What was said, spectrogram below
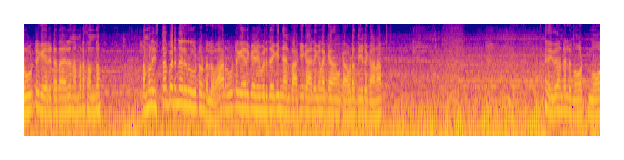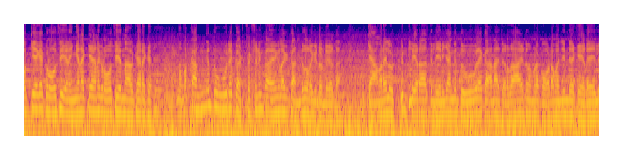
റൂട്ട് കയറിയിട്ട് അതായത് നമ്മുടെ സ്വന്തം നമ്മൾ ഇഷ്ടപ്പെടുന്ന ഒരു റൂട്ട് ഉണ്ടല്ലോ. ആ റൂട്ട് കയറി കഴിയുമ്പോഴത്തേക്കും ഞാൻ ബാക്കി കാര്യങ്ങളൊക്കെ നമുക്ക് അവിടെ എത്തിയിട്ട് കാണാം. ഇത് കണ്ടല്ലോ നോക്കിയൊക്കെ ക്രോസ് ചെയ്യണം. ഇങ്ങനെയൊക്കെയാണ് ക്രോസ് ചെയ്യുന്ന ആൾക്കാരൊക്കെ. നമുക്ക് അങ്ങ് ദൂരെ കൺസ്ട്രക്ഷനും കാര്യങ്ങളൊക്കെ കണ്ടു തുടങ്ങിയിട്ടുണ്ട് കേട്ടോ. ക്യാമറയിൽ ഒട്ടും ക്ലിയർ ആകത്തില്ല. എനിക്ക് അങ്ങ് ദൂരെ കാണാം. ചെറുതായിട്ട് നമ്മുടെ കോടമഞ്ഞിന്റെ ഒക്കെ ഇടയിൽ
